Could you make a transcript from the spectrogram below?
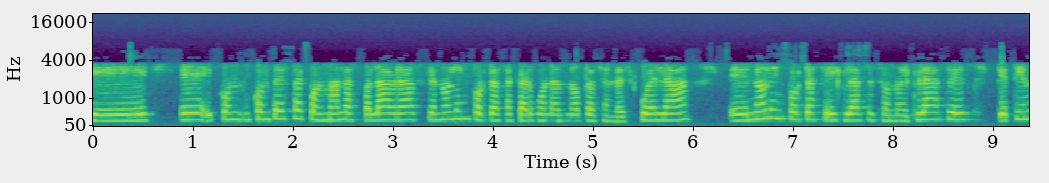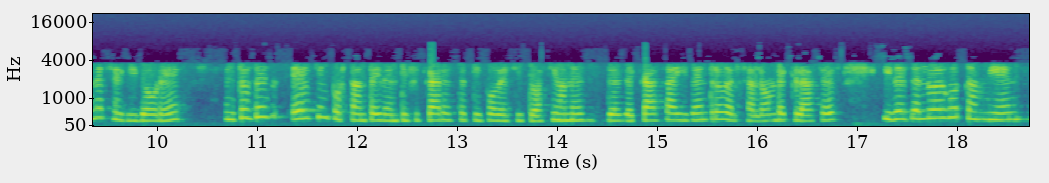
que contesta con malas palabras, que no le importa sacar buenas notas en la escuela, eh, no le importa si hay clases o no hay clases, que tiene seguidores. Entonces es importante identificar este tipo de situaciones desde casa y dentro del salón de clases y desde luego también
